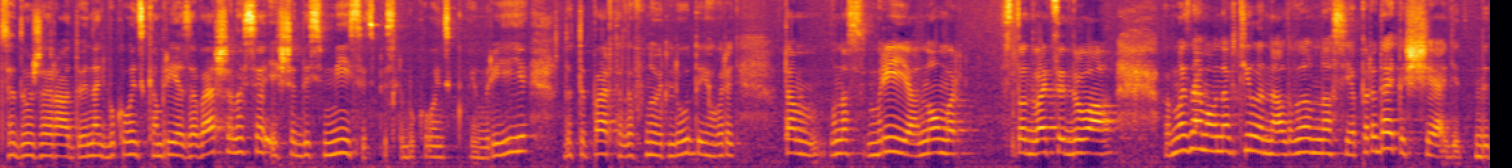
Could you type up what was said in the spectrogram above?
це дуже радує. Навіть Буковинська мрія завершилася, і ще десь місяць після Буковинської мрії дотепер телефонують люди і говорять, там у нас мрія номер 122. Ми знаємо, вона втілена, але вона в нас є. Передайте ще діт-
